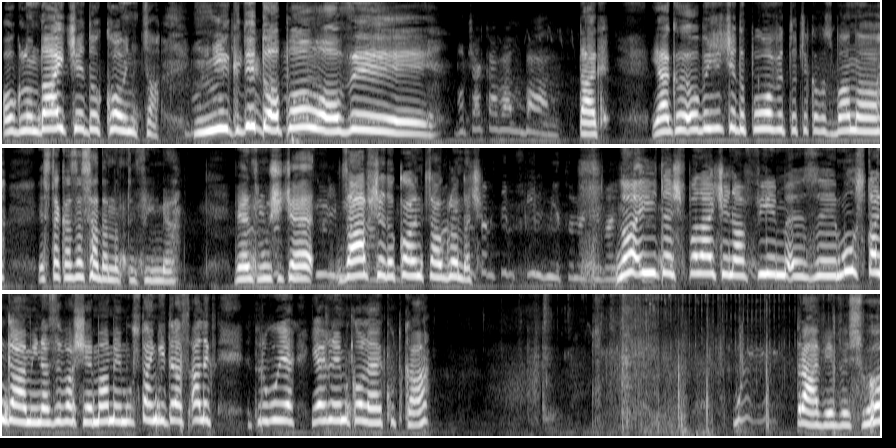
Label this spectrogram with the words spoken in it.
Oglądajcie do końca. Nigdy do połowy. Bo czeka was ban. Tak. Jak obejrzycie do połowy, to czeka was bana. Jest taka zasada na tym filmie. Więc musicie zawsze do końca oglądać. No i też wpadajcie na film z Mustangami. Nazywa się Mamy Mustangi. Teraz Alex próbuje na kole kutka. Prawie wyszło.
